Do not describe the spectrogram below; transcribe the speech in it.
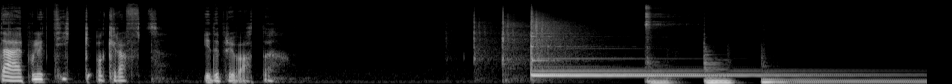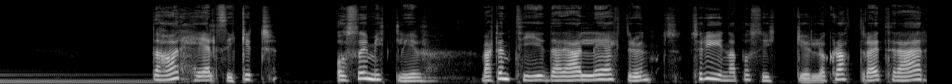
Det er politikk og kraft i det private. Det har helt sikkert, også i mitt liv, vært en tid der jeg har lekt rundt, tryna på sykkel og klatra i trær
